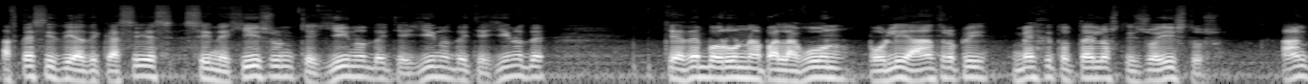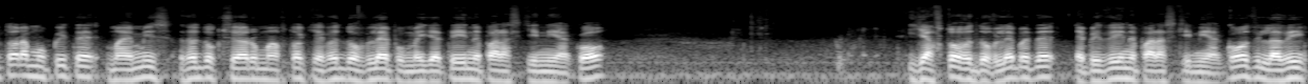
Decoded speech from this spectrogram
αυτές οι διαδικασίες συνεχίζουν και γίνονται και γίνονται και γίνονται και δεν μπορούν να απαλλαγούν πολλοί άνθρωποι μέχρι το τέλος της ζωής τους. Αν τώρα μου πείτε, μα εμείς δεν το ξέρουμε αυτό και δεν το βλέπουμε γιατί είναι παρασκηνιακό, γι' αυτό δεν το βλέπετε, επειδή είναι παρασκηνιακό, δηλαδή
